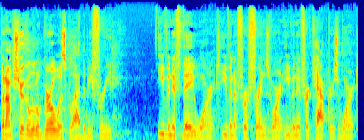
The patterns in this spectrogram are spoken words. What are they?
But I'm sure the little girl was glad to be freed, even if they weren't, even if her friends weren't, even if her captors weren't.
